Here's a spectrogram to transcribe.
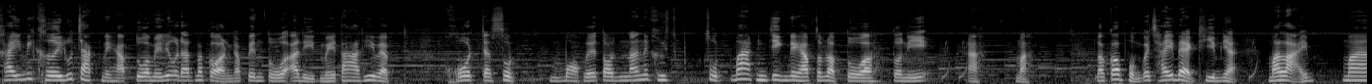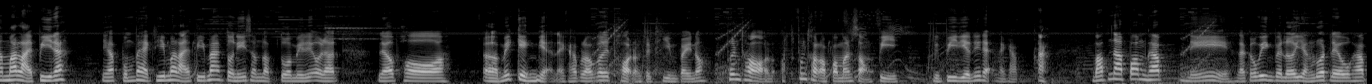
ใครไม่เคยรู้จักนะครับตัวเมลิโอดัสมาก่อนครับเป็นตัวอดีตเมตาที่แบบโคตรจะสุดบอกเลยตอนนั้นนี่คือสุดมากจริงๆนะครับสำหรับตัวตัวนี้อะมาแล้วก็ผมก็ใช้แบกทีมเนี่ยมาหลายมามาหลายปีนะนะครับผมแบกทีมมาหลายปีมากตัวนี้สำหรับตัวเมลิโอดัสแล้วพอเออไม่เก่งเนี่ยนะครับเราก็เลยถอดออกจากทีมไปเนาะเพิ่งถอดเพิ่งถอดออกประมาณ 2 ปี หรือปีเดียวนี่แหละนะครับอะบัฟหน้าป้อมครับนี่แล้วก็วิ่งไปเลยอย่างรวดเร็วครับ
